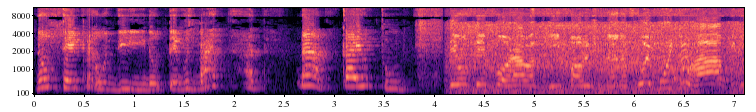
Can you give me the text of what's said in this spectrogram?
não tem para onde ir, não temos mais nada. Nada, caiu tudo. Tem um temporal aqui em Paulistana, foi muito rápido.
